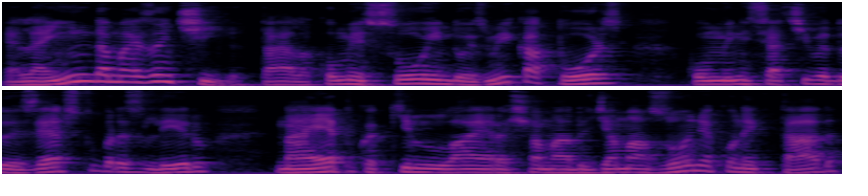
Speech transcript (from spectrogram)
ela é ainda mais antiga. Tá? Ela começou em 2014 como uma iniciativa do Exército Brasileiro. Na época, aquilo lá era chamado de Amazônia Conectada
